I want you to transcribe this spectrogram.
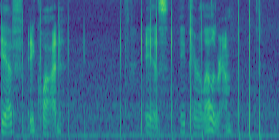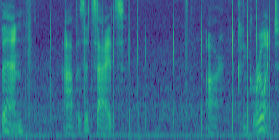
if a quad is a parallelogram, then opposite sides are congruent.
